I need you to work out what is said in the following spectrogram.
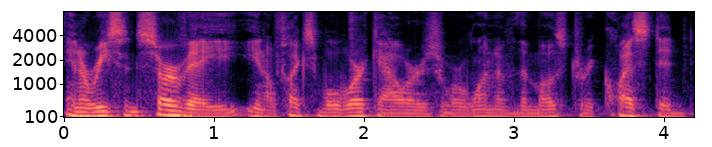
In a recent survey, you know, flexible work hours were one of the most requested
